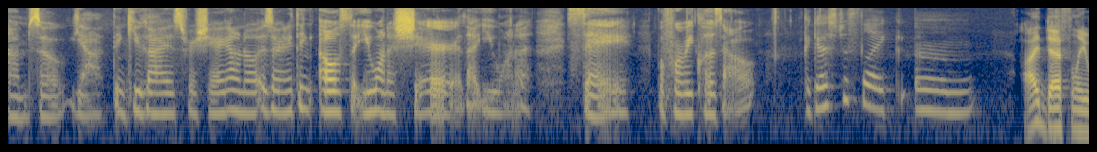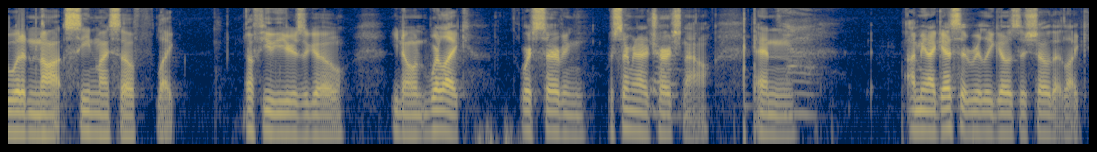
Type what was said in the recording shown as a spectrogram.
Um, so yeah, thank you guys for sharing. I don't know, is there anything else that you want to share that you want to say before we close out? I guess just like um I definitely would have not seen myself like a few years ago. You know, we're like we're serving we're serving at our church now. And I mean, I guess it really goes to show that like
